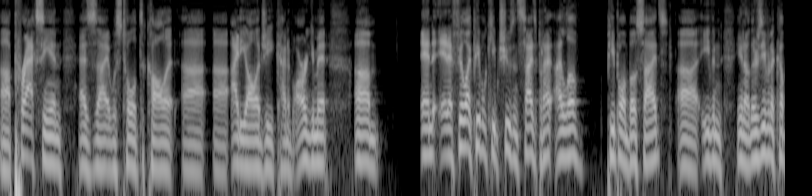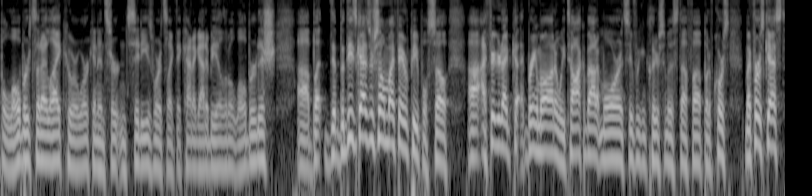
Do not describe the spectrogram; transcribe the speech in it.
uh, Praxian, as I was told to call it, uh, ideology kind of argument. Um, and, and I feel like people keep choosing sides, but I, I love people on both sides. Uh, even you know, there's even a couple Lolberts that I like who are working in certain cities where it's like they kind of got to be a little Lolbertish. Uh, but th- but these guys are some of my favorite people, so uh, I figured I'd bring them on and we talk about it more and see if we can clear some of this stuff up. But of course, my first guest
